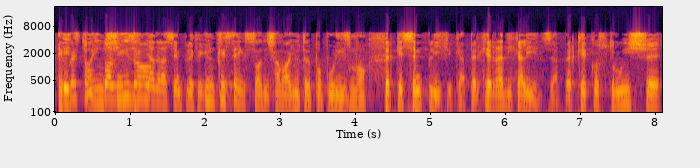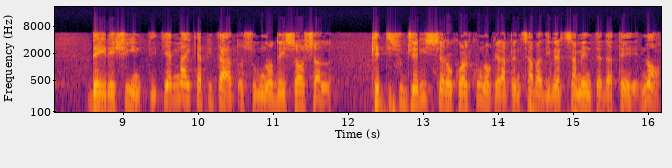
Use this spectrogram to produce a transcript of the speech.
E, e questo ha inciso della semplificazione. In che senso diciamo, aiuta il populismo? Perché semplifica, perché radicalizza, perché costruisce dei recinti. Ti è mai capitato su uno dei social che ti suggerissero qualcuno che la pensava diversamente da te? No,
